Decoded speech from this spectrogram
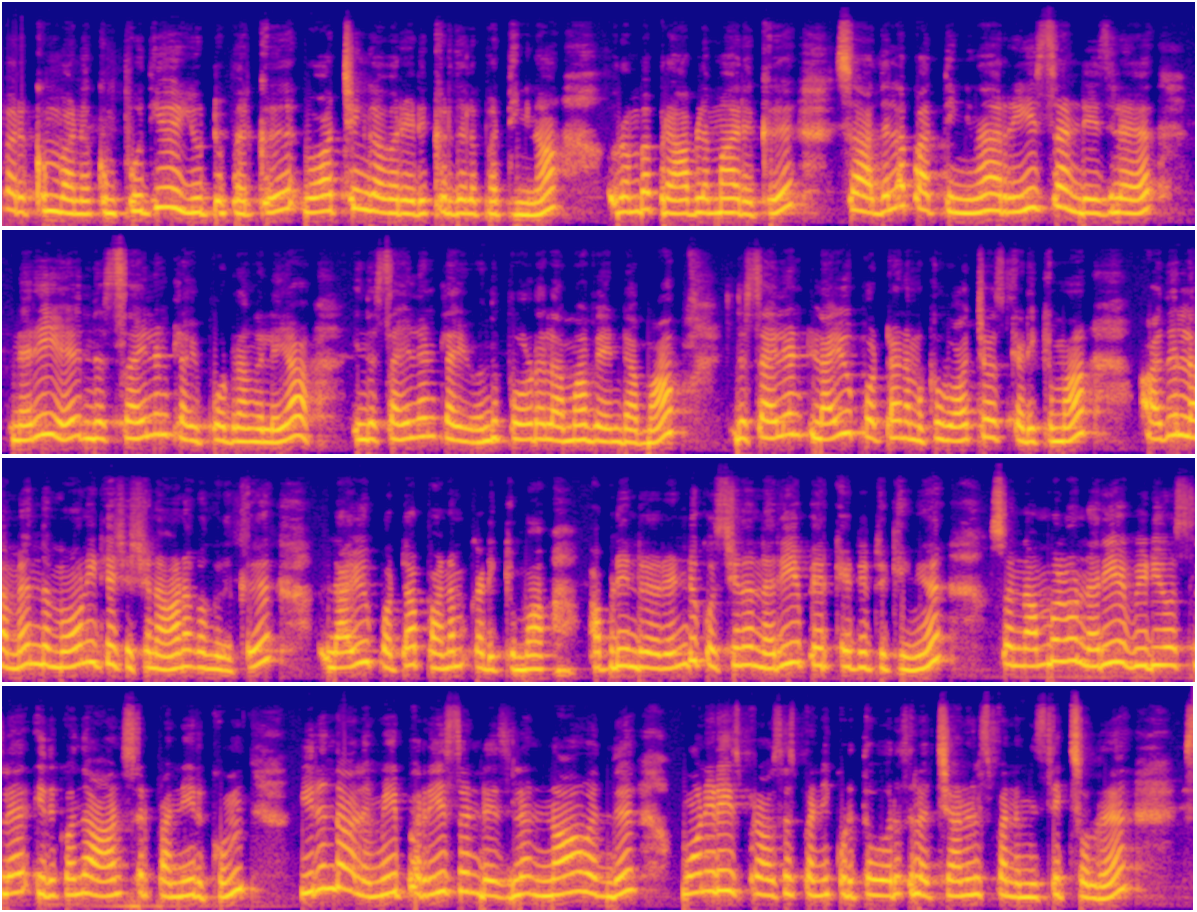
அனைவருக்கும் வணக்கம். புதிய யூடியூபருக்கு வாட்சிங் அவர் எடுக்கிறதுல பார்த்தீங்கன்னா ரொம்ப ப்ராப்ளமாக இருக்குது ஸோ அதில் பார்த்தீங்கன்னா ரீசன்ட் டேஸில் நிறைய இந்த சைலண்ட் லைவ் போடுறாங்க இல்லையா? இந்த சைலண்ட் லைவ் வந்து போடலாமா வேண்டாமா? இந்த சைலண்ட் லைவ் போட்டால் நமக்கு வாட்சர்ஸ் கிடைக்குமா? அது இல்லாமல் இந்த மானிட்டைசேஷன் ஆனவங்களுக்கு லைவ் போட்டால் பணம் கிடைக்குமா? அப்படின்ற ரெண்டு கொஸ்டினை நிறைய பேர் கேட்டுட்ருக்கீங்க. ஸோ நம்மளும் நிறைய வீடியோஸில் இதுக்கு வந்து ஆன்சர் பண்ணியிருக்கோம். இருந்தாலுமே இப்போ ரீசெண்ட் டேஸில் நான் வந்து மானிடைஸ் ப்ராசஸ் பண்ணி கொடுத்த ஒரு சில சேனல்ஸ் பண்ண மிஸ்டேக் சொல்கிறேன்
